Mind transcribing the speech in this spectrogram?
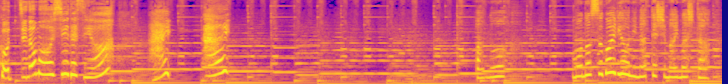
こっちのも美味しいですよ。い、あの、ものすごい量になってしまいました。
